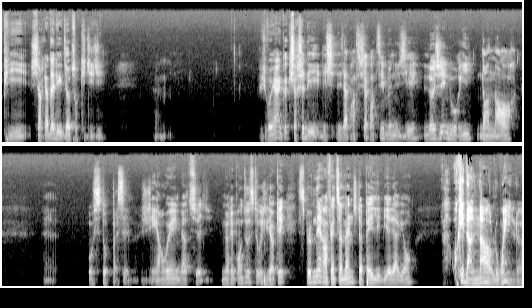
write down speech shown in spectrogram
puis je regardais des jobs sur Kijiji. Je voyais un gars qui cherchait des, des, apprentis charpentiers menuisiers, logés, nourris, dans le Nord, euh, aussitôt que possible. J'ai envoyé un email tout de suite. Il m'a répondu aussitôt. J'ai dit, OK, si tu peux venir en fin de semaine, je te paye les billets d'avion. OK, dans le nord, loin, là.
